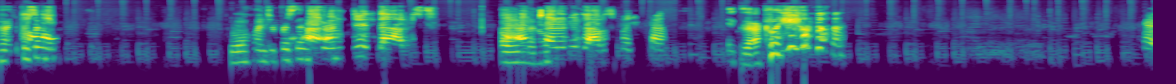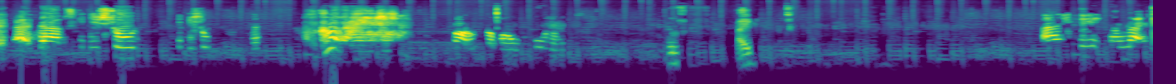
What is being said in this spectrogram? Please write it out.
Hundred percent. Oh, You hundred percent sure? I'm doing dabs. Oh I'm no. trying to do dabs, but you can't. Exactly. At dabs, can you show? Can you show? Oh. I I hate my life.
